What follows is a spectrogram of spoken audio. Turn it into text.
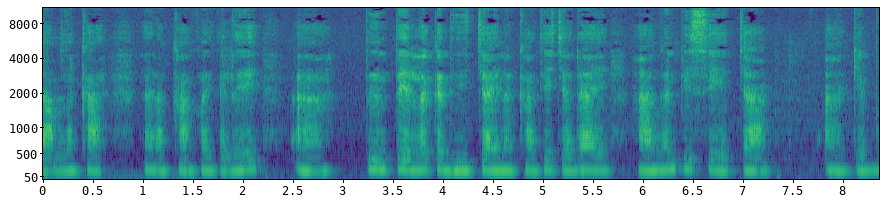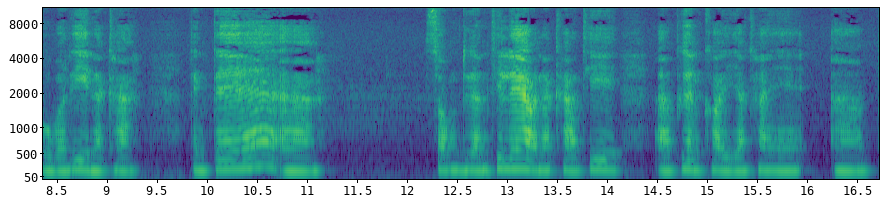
ดำๆนะคะนั่นแหละค่ะคอยก็เลยอ่าตื่นเต้นและก็ดีใจนะคะ ที่จะได้หาเงินพิเศษจากเก็บบูเบอรี่นะคะแตั้งแต่ สองเดือนที่แล้วนะคะที่เพื่อนคอยอยากให้ไป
